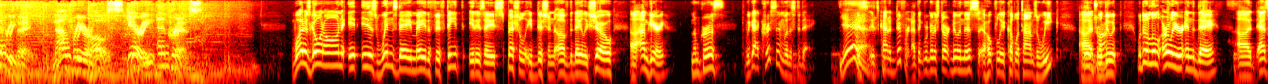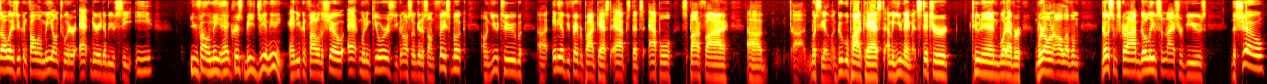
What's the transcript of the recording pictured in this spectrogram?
everything. Now for your hosts, Gary and Chris. What is going on? It is Wednesday, May the 15th. It is a special edition of The Daily Show. Uh, I'm Gary. And I'm Chris. We got Chris in with us today. Yeah. It's, it's kind of different. I think we're going to start doing this uh, hopefully a couple of times a week. Uh, we'll do it. We'll do it a little earlier in the day. Uh, as always, you can follow me on Twitter at Gary WCE. You can follow me at Chris B. Giannini. And you can follow the show at Winning Cures. You can also get us on Facebook, on YouTube, uh, any of your favorite podcast apps. That's Apple, Spotify, uh, uh, what's the other one? Google Podcast. I mean, you name it. Stitcher, TuneIn, whatever. We're on all of them. Go subscribe. Go leave some nice reviews. The show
